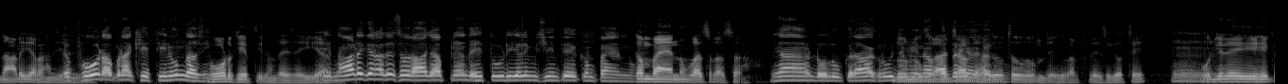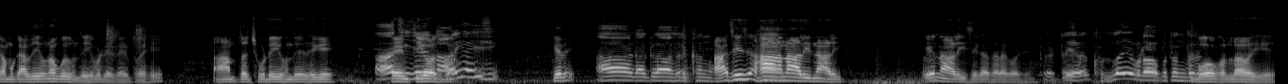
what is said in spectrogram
911 ਹਾਂਜੀ ਤੇ ਫੋਰਡ ਆਪਣਾ ਖੇਤੀ ਨੂੰ ਹੁੰਦਾ ਸੀ। ਫੋੜ ਖੇਤੀ ਦਾ ਹੁੰਦਾ ਸਹੀ ਤੇ ਆ 911 ਤੇ ਸਵਰਾਜ ਆਪਣੇ ਹੁੰਦੇ ਸੀ ਤੂੜੀ ਵਾਲੀ ਮਸ਼ੀਨ ਤੇ ਕੰਪੈਨ ਨੂੰ। ਕੰਬਾਈਨ ਨੂੰ ਬਸ ਬਸ। ਜਾਂ ਡੋਲੂ ਕਰਾ ਕਰੂ ਜ਼ਮੀਨਾਂ ਪੱਧਰੀਆਂ ਹਾਂ ਉੱਥੇ ਹੁੰਦੇ ਸੀ ਵਰਤਦੇ ਸੀਗੇ ਉੱਥੇ। ਉਹ ਜਿਹੜੇ ਇਹ ਕੰਮ ਕਰਦੇ ਉਹਨਾਂ ਕੋਲ ਹੁੰਦੇ ਸੀ ਵੱਡੇ ਟਰੈਕਟਰ ਇਹ। ਆਮ ਤਾਂ ਛੋਟੇ ਹੀ ਹੁੰਦੇ ਸੀਗੇ। ਆ ਚੀਜ਼ 35 ਇਹਦੇ ਉਸ ਨਾਲ ਹੀ ਆਈ ਸੀ। ਕਿਹਦੇ? ਆ ਜਿਹੜਾ ਗਲਾਸ ਰੱਖਣ ਨੂੰ। ਆ ਚੀਜ਼ ਹਾਂ। ਨਾਲ ਹੀ ਨਾਲ ਹੀ। ਇਹ ਨਾਲ ਹੀ ਸੀਗਾ ਸਾਰਾ ਕੁਝ ਟਰੈਕਟਰ ਯਾਰ ਖੁੱਲਾ ਹੀ ਬੜਾ ਪਤੰਦਰ। ਬਹੁਤ ਖੁੱਲਾ ਹੋਈ ਇਹ।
